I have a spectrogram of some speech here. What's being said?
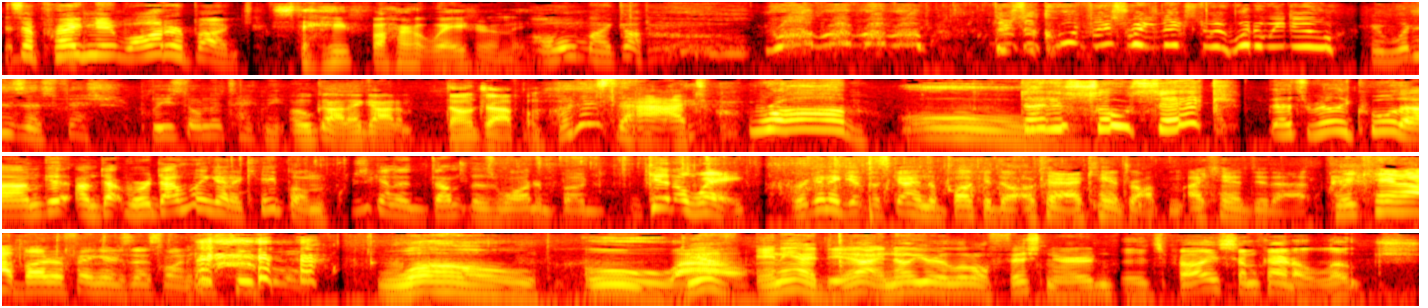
It's a pregnant water bug. Stay far away from me. Oh my god. Rob, Rob, Rob, Rob. There's a cool fish right next to it. What do we do? Here, what is this fish? Please don't attack me. Oh god, I got him. Don't drop him. What is that? Rob! Ooh. That is so sick. That's really cool though. I'm get, I'm de- we're definitely gonna keep him. We're just gonna dump this water bug. Get away. We're gonna get this guy in the bucket though. Okay, I can't drop him. I can't do that. We cannot butterfingers this one. He's too cool. Whoa. Ooh, Do you have any idea? I know you're a little fish nerd. It's probably some kind of loach.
